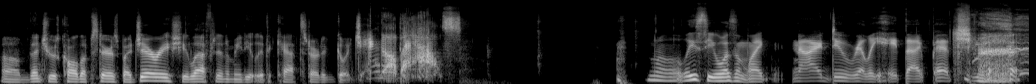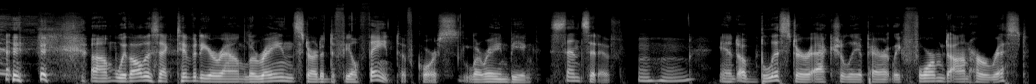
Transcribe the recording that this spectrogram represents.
Um, then she was called upstairs by Jerry. She left, and immediately the cat started going, Jingle bells! Well, at least he wasn't like, nah, I do really hate that bitch. um, with all this activity around, Lorraine started to feel faint, of course, Lorraine being sensitive. mm-hmm. And a blister actually apparently formed on her wrist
